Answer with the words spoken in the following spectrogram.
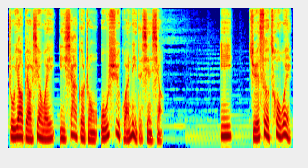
主要表现为以下各种无序管理的现象：一、角色错位。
